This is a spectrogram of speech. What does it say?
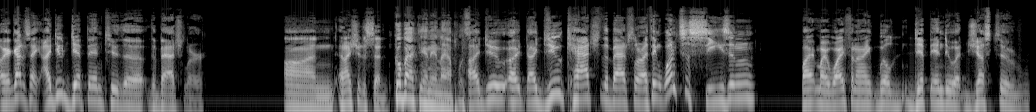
I got to say, I do dip into the the Bachelor on, and I should have said, go back to Indianapolis. I do, I, I do catch The Bachelor. I think once a season, my my wife and I will dip into it just to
